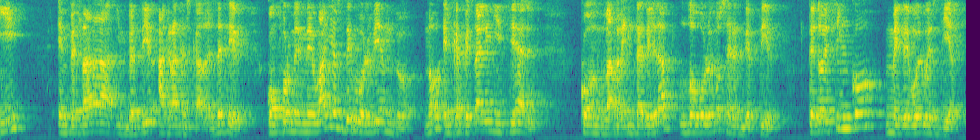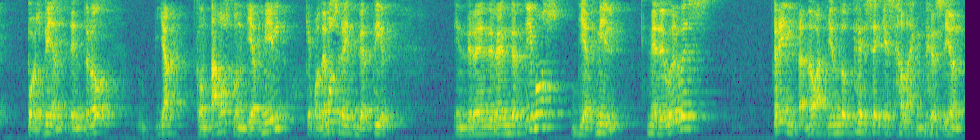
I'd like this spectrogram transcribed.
Y empezar a invertir a gran escala. Es decir, conforme me vayas devolviendo ¿no? el capital inicial con la rentabilidad, lo volvemos a reinvertir. Te doy 5, me devuelves 10. Pues bien, dentro ya contamos con 10.000 que podemos reinvertir. Reinvertimos 10.000. Me devuelves 30, ¿no? Haciendo 3x a la inversión.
